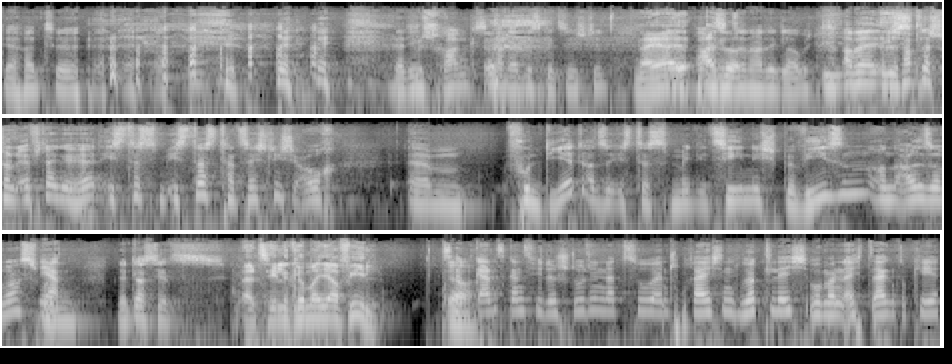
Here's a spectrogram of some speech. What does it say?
Der hat, äh, der hat im Schrank das Cannabis gezüchtet. Naja, Parkinson also- hatte, glaube ich. Ich- Aber ich das- habe das schon öfter gehört. Ist das, ist das tatsächlich auch ähm, fundiert? Also ist das medizinisch bewiesen und all sowas? Ja. Man, nicht das jetzt. Erzähle können wir ja viel. Es Ja. gibt ganz, ganz viele Studien dazu entsprechend, wirklich, wo man echt sagt, okay,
